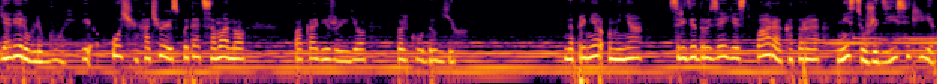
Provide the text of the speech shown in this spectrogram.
Я верю в любовь и очень хочу ее испытать сама, но пока вижу ее только у других. Например, у меня среди друзей есть пара, которая вместе уже 10 лет.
